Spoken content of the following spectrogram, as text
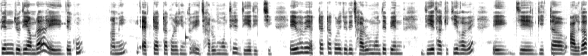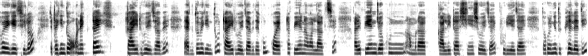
পেন যদি আমরা এই দেখুন আমি একটা একটা করে কিন্তু এই ঝাড়ুর মধ্যে দিয়ে দিচ্ছি। এইভাবে একটা একটা করে যদি ঝাড়ুর মধ্যে পেন দিয়ে থাকি কী হবে? এই যে গিটটা আলগা হয়ে গিয়েছিল এটা কিন্তু অনেকটাই টাইট হয়ে যাবে, একদমই কিন্তু টাইট হয়ে যাবে। দেখুন, কয়েকটা পেন আমার লাগছে। আর এই পেন যখন আমরা কালিটা শেষ হয়ে যায়, ফুরিয়ে যায়, তখন কিন্তু ফেলে দিই।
